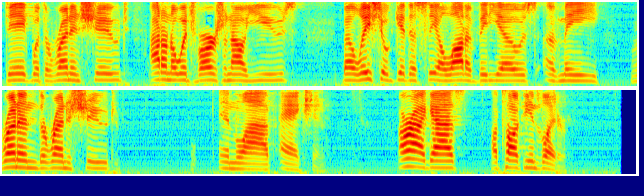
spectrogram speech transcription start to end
dig with the run and shoot. I don't know which version I'll use, but at least you'll get to see a lot of videos of me running the run and shoot in live action. All right, guys. I'll talk to you later.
